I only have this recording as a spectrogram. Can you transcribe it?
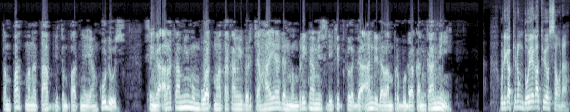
tempat menetap di tempatnya yang kudus. Sehingga Allah kami membuat mata kami bercahaya dan memberi kami sedikit kelegaan di dalam perbudakan kami. 우리가 비록 노예가 되었사오나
